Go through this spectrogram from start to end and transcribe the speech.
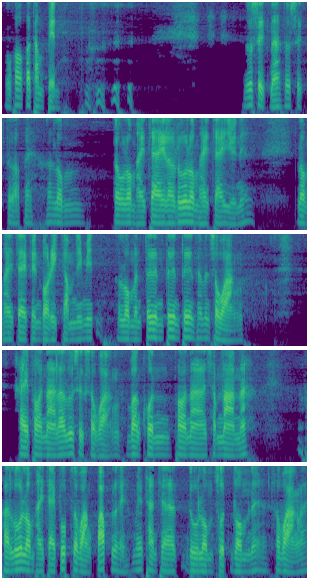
หลวงพ่อก็ทำเป็น รู้สึกนะ รู้สึกตัวไปลมตรงลมหายใจ เรารู้ลมหายใจอยู่เนี่ย ลมหายใจเป็นบริกรรมนิมิตลมมันตื้นตื้นตื้นให้มันสว่าง ใครภาวนาแล้วรู้สึกสว่าง บางคนภาวนาชำนาญนะพอรู้ลมหายใจปุ๊บสว่างปั๊บเลย ไม่ทันจะดูลมสุดลมเนี่ยสว่างแล้ว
